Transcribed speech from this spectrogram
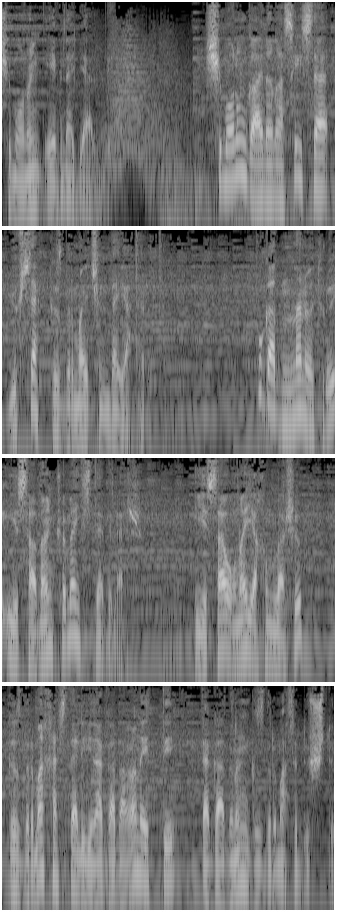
Şimonun evinə gəldi. Şimonun qaynanası isə yüksək qızdırma içində yatırdı. Bu qadından ötürü İsa'dan kömək istədilər. İsa ona yaxınlaşıb, qızdırma xəstəliyinə qadağan etdi və qadının qızdırması düşdü.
